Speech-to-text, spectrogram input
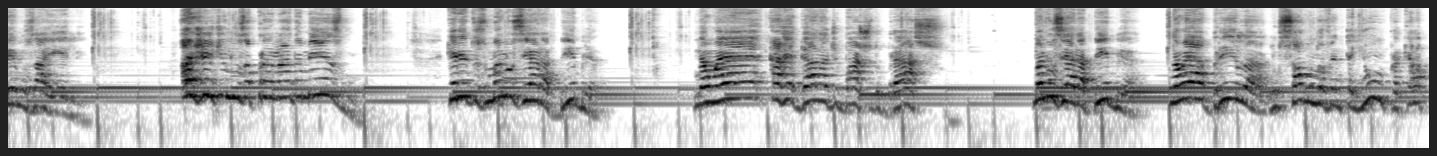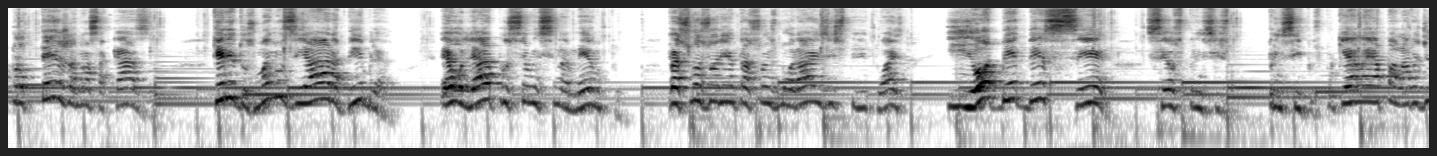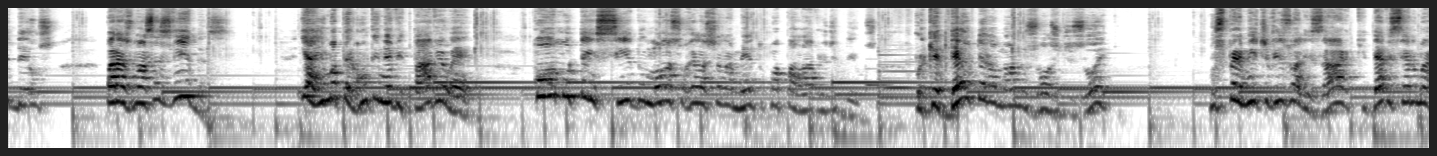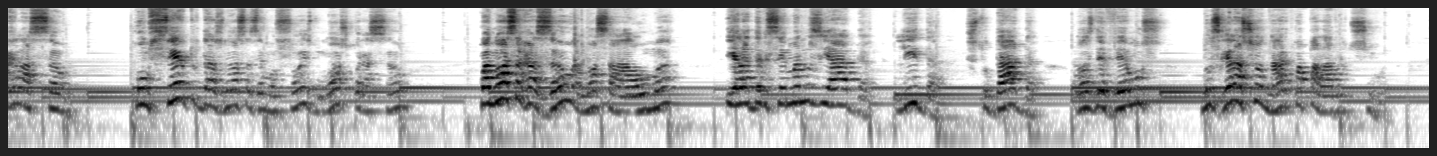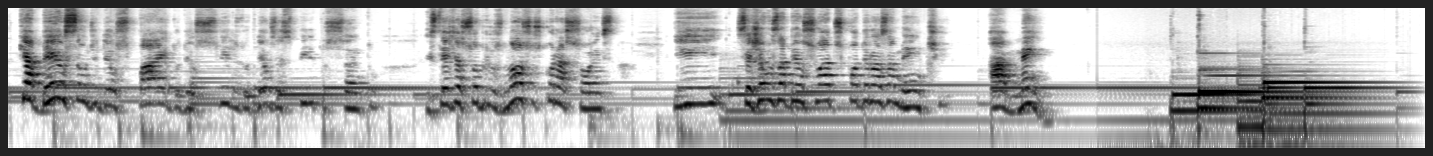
devolvemos a ele? A gente não usa para nada mesmo. Queridos, manusear a Bíblia não é carregá-la debaixo do braço. Manusear a Bíblia não é abri-la no Salmo 91 para que ela proteja a nossa casa. Queridos, manusear a Bíblia é olhar para o seu ensinamento, para as suas orientações morais e espirituais e obedecer seus princípios, porque ela é a palavra de Deus para as nossas vidas. E aí uma pergunta inevitável é: como tem sido o nosso relacionamento com a palavra de Deus? Porque Deuteronômio 11, 18 nos permite visualizar que deve ser uma relação com o centro das nossas emoções, do nosso coração, com a nossa razão, a nossa alma, e ela deve ser manuseada, lida, estudada. Nós devemos nos relacionar com a palavra do Senhor. Que a bênção de Deus Pai, do Deus Filho, do Deus Espírito Santo esteja sobre os nossos corações e sejamos abençoados poderosamente. Amém.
